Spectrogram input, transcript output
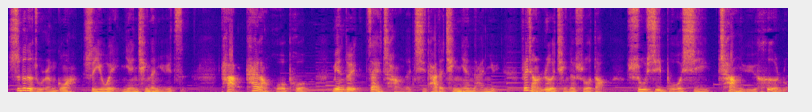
诗歌的主人公啊，是一位年轻的女子，她开朗活泼，面对在场的其他的青年男女，非常热情地说道：“舒兮伯兮，畅于鹤乳。”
